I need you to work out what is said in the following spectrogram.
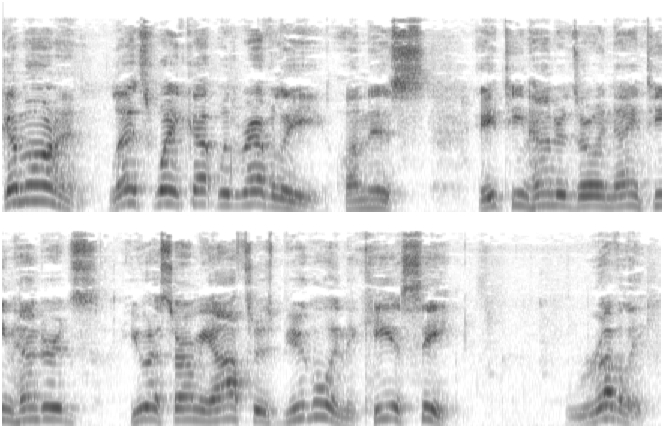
Good morning. Let's wake up with Reveille on this 1800s, early 1900s U.S. Army officer's bugle in the key of C. Reveille.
